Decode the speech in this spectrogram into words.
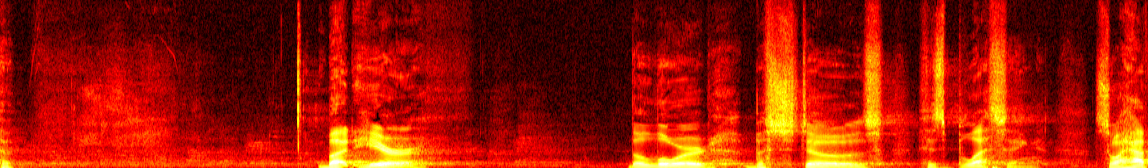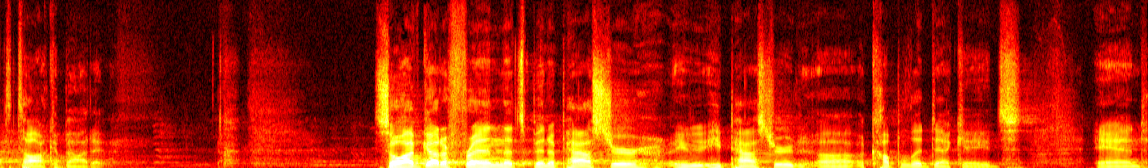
but here, the Lord bestows his blessing so I have to talk about it. So I've got a friend that's been a pastor. He, he pastored uh, a couple of decades, and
